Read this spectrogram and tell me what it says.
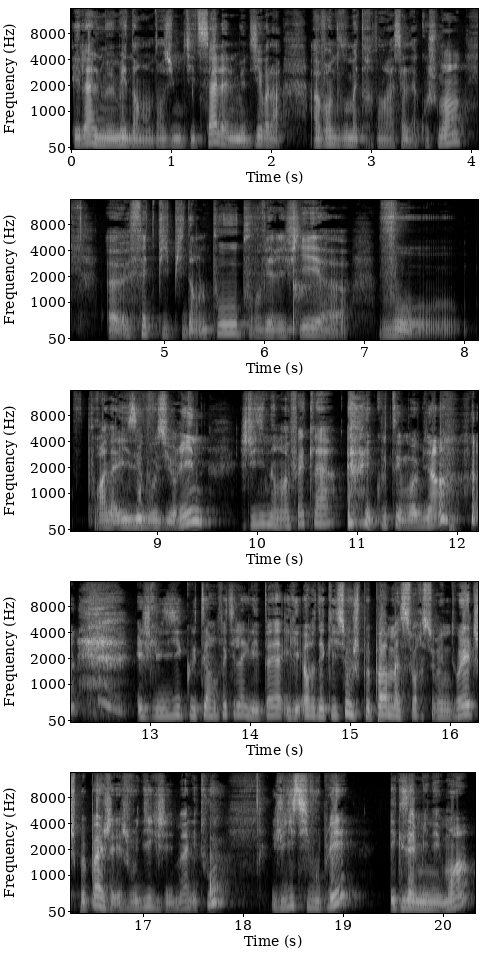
Et là, elle me met dans, dans une petite salle, elle me dit, voilà, avant de vous mettre dans la salle d'accouchement, euh, faites pipi dans le pot pour vérifier euh, vos, pour analyser vos urines. Je lui dis non, mais en fait là, écoutez-moi bien. et je lui dis écoutez, en fait là, il est pas, il est hors de question. Je peux pas m'asseoir sur une toilette. Je peux pas. Je, vous dis que j'ai mal et tout. je lui dis s'il vous plaît, examinez-moi.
